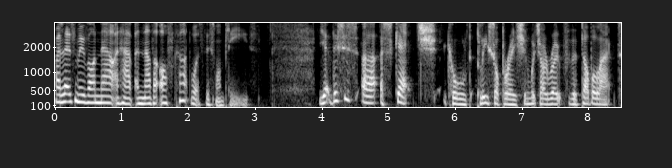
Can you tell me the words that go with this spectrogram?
Right, let's move on now and have another off cut. What's this one, please? Yeah, this is uh, a sketch called Police Operation, which I wrote for the double act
